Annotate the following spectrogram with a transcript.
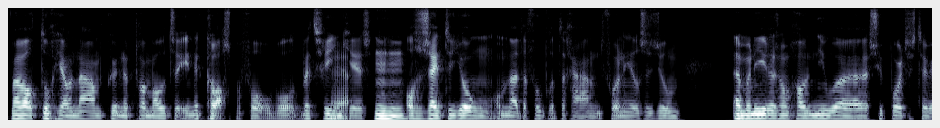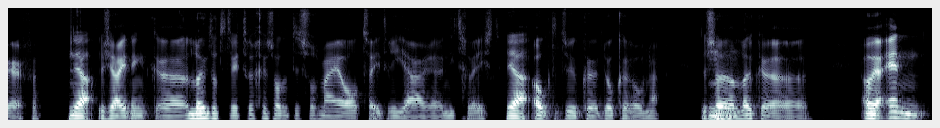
maar wel toch jouw naam kunnen promoten in de klas bijvoorbeeld, met vriendjes. Mhm. Of ze zijn te jong om naar de voetbal te gaan voor een heel seizoen. Een manier is om gewoon nieuwe supporters te werven. Ja, Dus ja, ik denk eh, leuk dat het weer terug is, want het is volgens mij al twee, drie jaar eh, niet geweest. ja. Ook natuurlijk eh, door corona. Dus Mhm. leuke. oh ja, en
